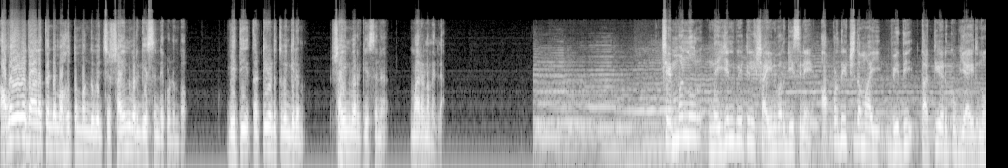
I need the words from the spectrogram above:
അവയവദാനത്തിന്റെ മഹത്വം പങ്കുവെച്ച് ഷൈൻ വർഗീസിന്റെ കുടുംബം. വിധി തട്ടിയെടുത്തുവെങ്കിലും ഷൈൻ വർഗീസിന് മരണമില്ല. ചെമ്മണ്ണൂർ നെയ്യൻ വീട്ടിൽ ഷൈൻ വർഗീസിനെ അപ്രതീക്ഷിതമായി വിധി തട്ടിയെടുക്കുകയായിരുന്നു.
